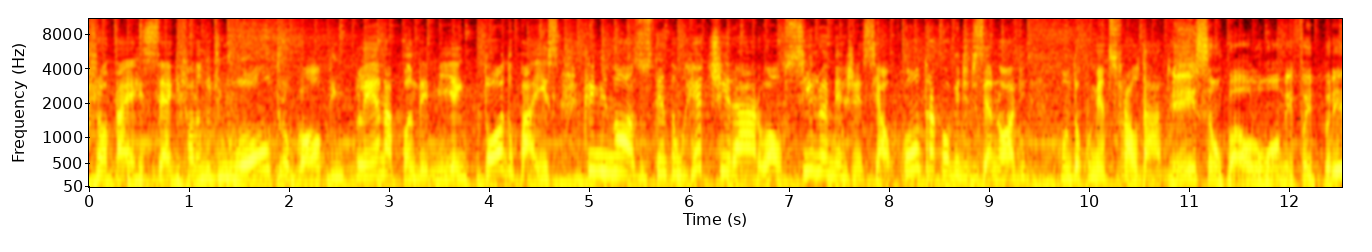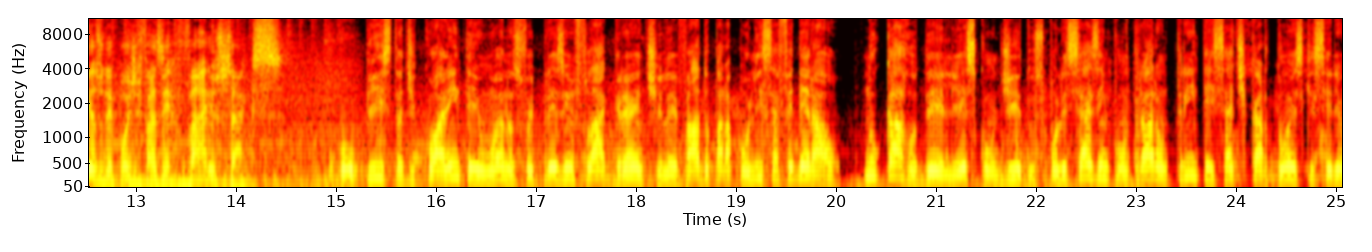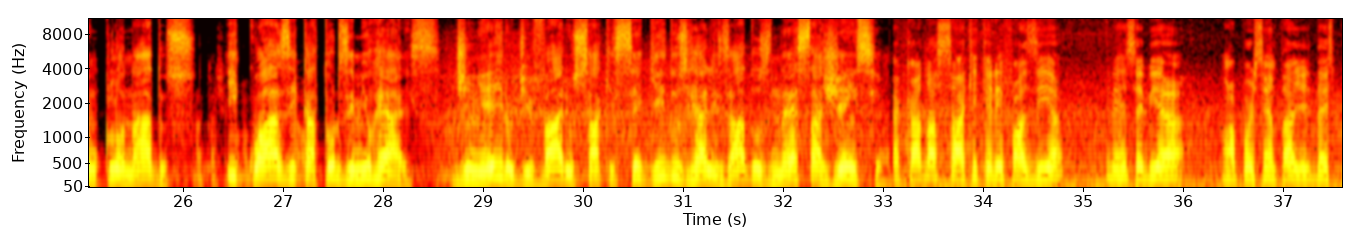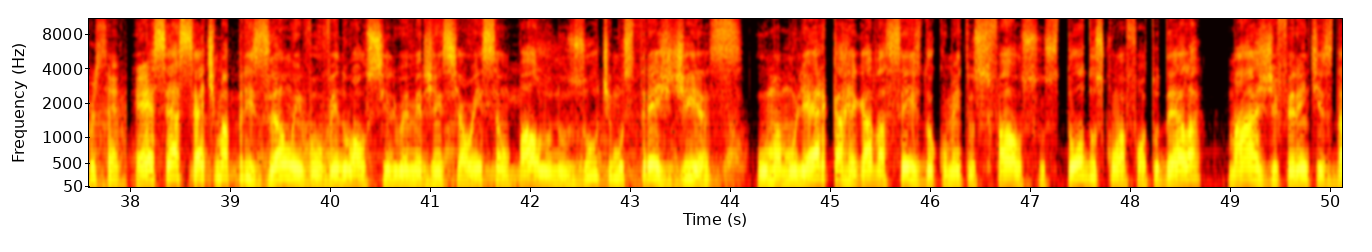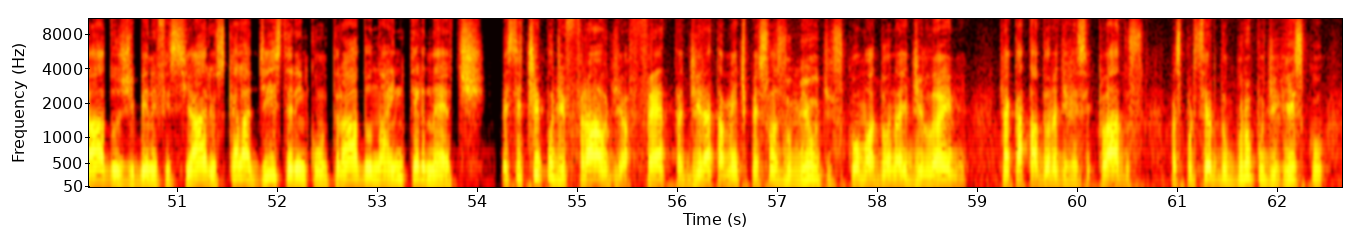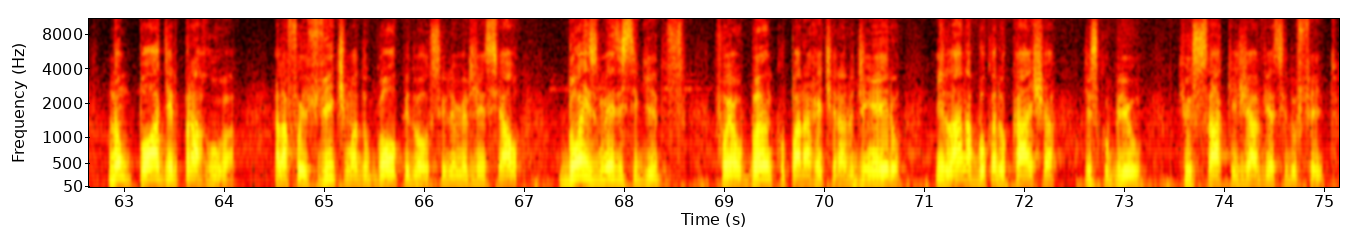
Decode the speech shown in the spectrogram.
JR segue falando de um outro golpe em plena pandemia em todo o país. Criminosos tentam retirar o auxílio emergencial contra a Covid-19 com documentos fraudados. Em São Paulo, um homem foi preso depois de fazer vários saques. O golpista de 41 anos foi preso em flagrante e levado para a Polícia Federal. No carro dele, escondidos, policiais encontraram 37 cartões que seriam clonados e quase 14 mil reais. Dinheiro de vários saques seguidos realizados nessa agência. A cada saque que ele fazia, ele recebia uma porcentagem de 10%. Essa é a sétima prisão envolvendo o auxílio emergencial em São Paulo nos últimos três dias. Uma mulher carregava seis documentos falsos, todos com a foto dela, mas diferentes dados de beneficiários que ela diz ter encontrado na internet. Esse tipo de fraude afeta diretamente pessoas humildes, como a dona Edilane, que é catadora de reciclados, mas por ser do grupo de risco, não pode ir para a rua. Ela foi vítima do golpe do auxílio emergencial dois meses seguidos. Foi ao banco para retirar o dinheiro e lá na boca do caixa descobriu que o saque já havia sido feito.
